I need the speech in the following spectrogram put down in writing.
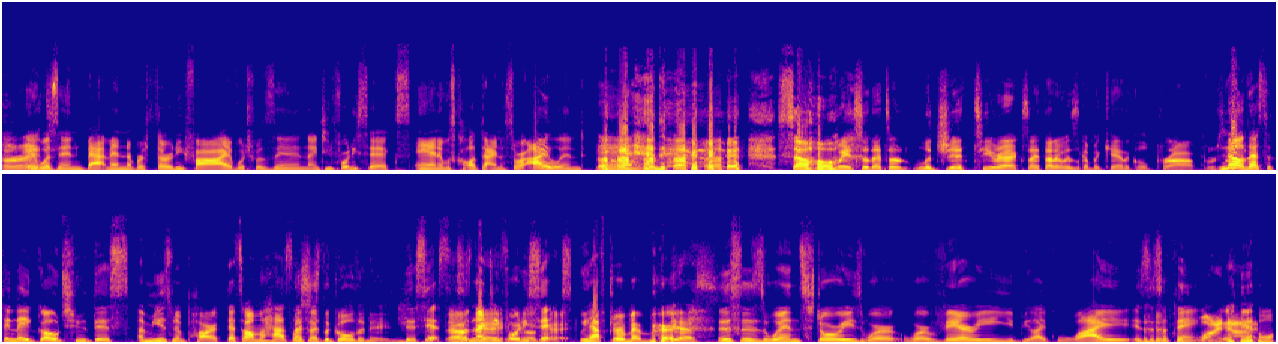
All right. It was in Batman number 35, which was in 1946, and it was called Dinosaur Island. And so, Wait, so that's a legit T Rex? I thought it was like a mechanical prop or something. no, that's the thing. They go to this amusement park that's almost has like this a is the golden age. This yes, this Okay, is 1946. okay. We have to remember. Yes. This is when stories were were very. You'd be like, why is this a thing? Why not?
